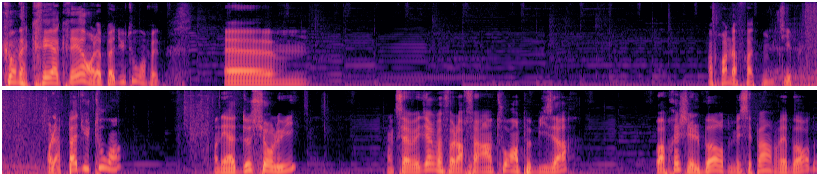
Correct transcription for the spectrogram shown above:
Quand on a créa, créa, on l'a pas du tout, en fait. Euh... On va prendre la frappe multiple. On l'a pas du tout, hein. On est à 2 sur lui. Donc ça veut dire qu'il va falloir faire un tour un peu bizarre. Bon après j'ai le board mais c'est pas un vrai board.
